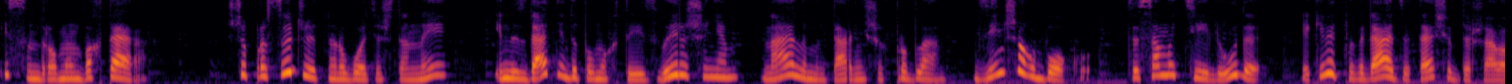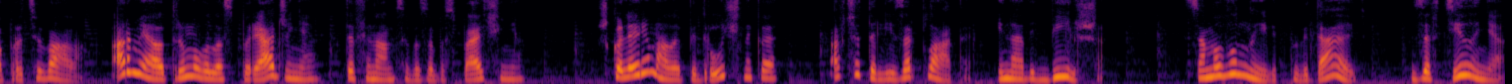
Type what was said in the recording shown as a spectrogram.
із синдромом Бахтера, що просиджують на роботі штани і не здатні допомогти з вирішенням найелементарніших проблем. З іншого боку, це саме ті люди, які відповідають за те, щоб держава працювала. Армія отримувала спорядження та фінансове забезпечення, школярі мали підручники, а вчителі зарплати, і навіть більше. Саме вони відповідають за втілення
